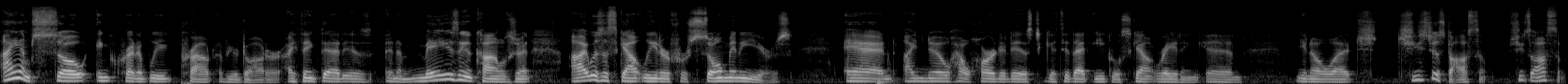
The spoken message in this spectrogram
I am so incredibly proud of your daughter. I think that is an amazing accomplishment. I was a scout leader for so many years, and I know how hard it is to get to that Eagle Scout rating. And you know what? She's just awesome. She's awesome.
